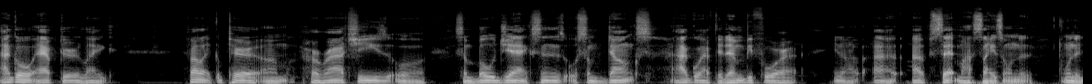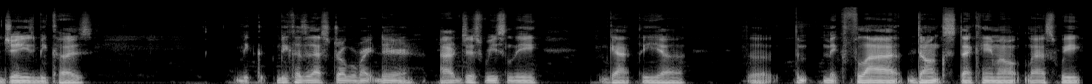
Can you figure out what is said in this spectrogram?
I go after like, if I like a pair of um or some Bo Jacksons or some Dunks, I go after them before I, you know, I, I've set my sights on the, on the Jays because, because of that struggle right there. I just recently got the, uh, the, the McFly dunks that came out last week,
